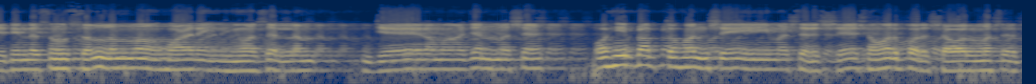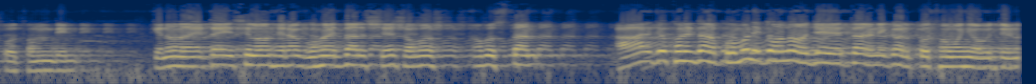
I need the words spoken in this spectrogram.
যেদিন রাসূল ওয়াসাল্লাম যে রমাজান মাসে ওহি প্রাপ্ত হন, সেই মাসের শেষ হওয়ার পর শাওয়াল মাসের প্রথম দিন। কেননা এটাই ছিল হেরা গুহায় তার শেষ অবস্থান। আর যখন এটা প্রমাণিত হলো যে তার নিকট প্রথম অবতীর্ণ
